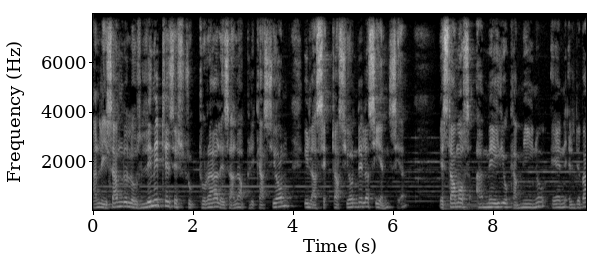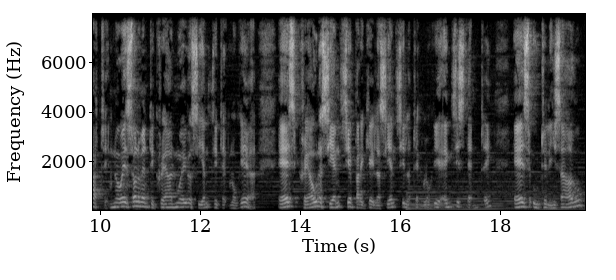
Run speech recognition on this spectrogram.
analizando los límites estructurales a la aplicación y la aceptación de la ciencia, estamos a medio camino en el debate. No es solamente crear nueva ciencia y tecnología, es crear una ciencia para que la ciencia y la tecnología existente es utilizado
